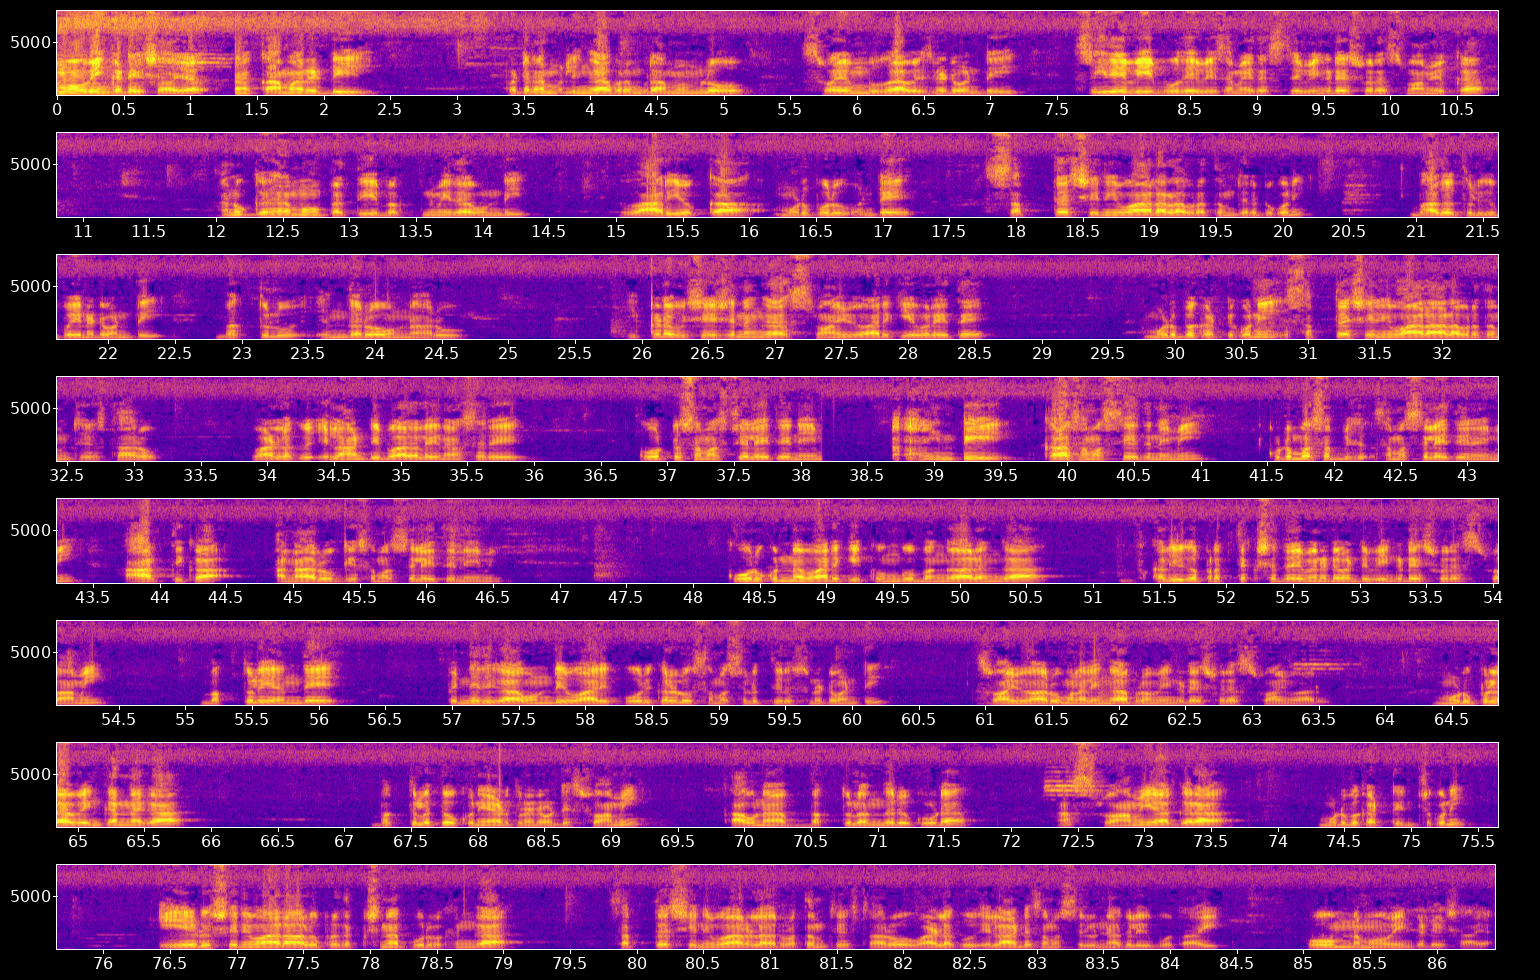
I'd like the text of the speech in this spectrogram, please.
నమో వెంకటేశాయ. కామారెడ్డి పట్టణం లింగాపురం గ్రామంలో స్వయంభుగా వెలిసినటువంటి శ్రీదేవి భూదేవి సమేత శ్రీ వెంకటేశ్వర స్వామి యొక్క అనుగ్రహము ప్రతి భక్తుని మీద ఉండి వారి యొక్క ముడుపులు అంటే సప్త శనివారాల వ్రతం జరుపుకొని బాధ తొలగిపోయినటువంటి భక్తులు ఎందరో ఉన్నారు. ఇక్కడ విశేషణంగా స్వామివారికి ఎవరైతే ముడుపు కట్టుకొని సప్త శనివారాల వ్రతం చేస్తారో. వాళ్ళకు ఎలాంటి బాధలైనా సరే కోర్టు సమస్యలైతేనేమి ఇంటి కళ సమస్య అయితేనేమి కుటుంబ సభ్య సమస్యలైతేనేమి ఆర్థిక అనారోగ్య సమస్యలైతేనేమి కోరుకున్న వారికి కొంగు బంగారంగా కలియుగ ప్రత్యక్ష దయమైనటువంటి వెంకటేశ్వర స్వామి భక్తుల యందే పెన్నిదిగా ఉండి వారి కోరికలు సమస్యలు తీరుస్తున్నటువంటి స్వామివారు మన లింగాపురం వెంకటేశ్వర స్వామివారు. ముడుపుల వెంకన్నగా భక్తులతో కొనియాడుతున్నటువంటి స్వామి. కావున భక్తులందరూ కూడా ఆ స్వామి దగ్గర ముడుపు కట్టించుకొని ఏడు శనివారాలు ప్రదక్షిణపూర్వకంగా సప్త శనివారాల వ్రతం చేస్తారో వాళ్ళకు ఎలాంటి సమస్యలు ఉన్నా తొలగిపోతాయి. ఓం నమో వెంకటేశాయ.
